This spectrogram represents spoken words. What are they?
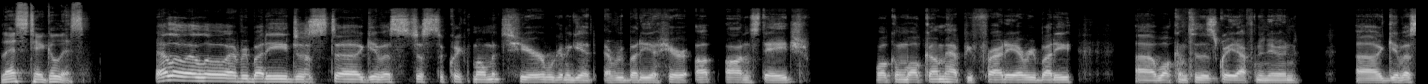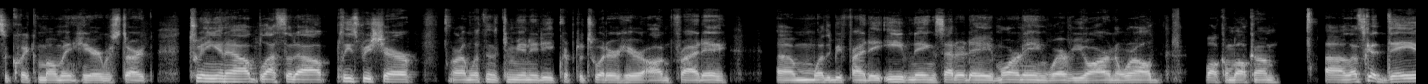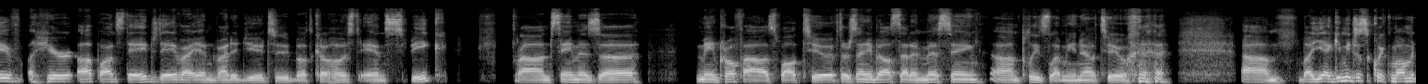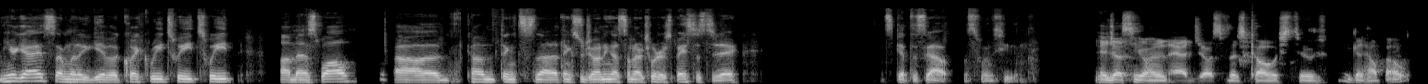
Let's take a listen. Hello, hello, everybody. Just uh, give us just a quick moment here. We're going to get everybody here up on stage. Welcome, welcome. Happy Friday, everybody. Uh, welcome to this great afternoon. Uh, give us a quick moment here. We start tweeting it out, blast it out. Please reshare um, within the community, crypto Twitter here on Friday, um, whether it be Friday evening, Saturday morning, wherever you are in the world. Welcome, welcome. Uh, let's get Dave here up on stage. Dave, I invited you to both co-host and speak. Um, same as uh, main profile as well too. If there's anybody else that I'm missing, um, please let me know too. um, but yeah, give me just a quick moment here, guys. I'm going to give a quick retweet tweet um, as well. Uh, come, thanks, uh, thanks for joining us on our Twitter Spaces today. Let's get this out. This one's you. Yeah, Justin, go ahead and add Joseph as co-host too. You can help out.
